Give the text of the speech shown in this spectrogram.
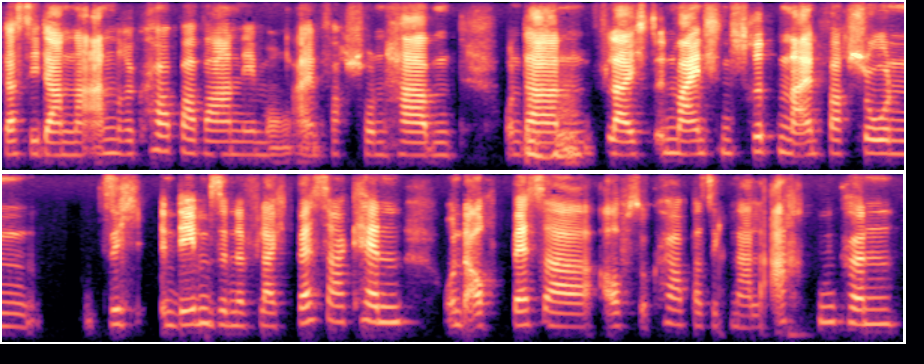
dass sie dann eine andere Körperwahrnehmung einfach schon haben und dann mhm. vielleicht in manchen Schritten einfach schon sich in dem Sinne vielleicht besser kennen und auch besser auf so Körpersignale achten können.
